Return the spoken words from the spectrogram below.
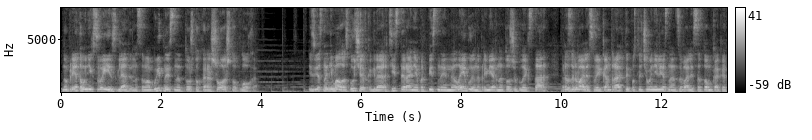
но при этом у них свои взгляды на самобытность, на то, что хорошо, а что плохо. Известно немало случаев, когда артисты, ранее подписанные на лейблы, например, на тот же Black Star, разрывали свои контракты, после чего нелестно отзывались о том, как их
